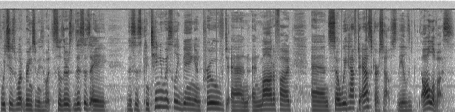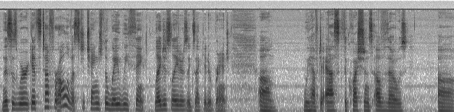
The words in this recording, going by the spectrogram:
which is what brings me to what. So there's this is a this is continuously being improved and and modified, and so we have to ask ourselves, the all of us. This is where it gets tough for all of us to change the way we think, legislators, executive branch. Um, we have to ask the questions of those. Uh,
